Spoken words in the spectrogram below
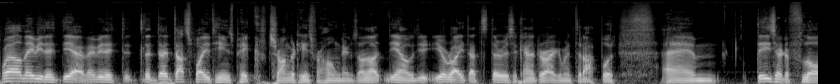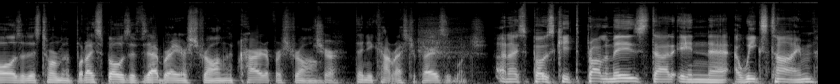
Well, maybe they, yeah, maybe they, th th that's why teams pick stronger teams for home games. I'm not, you know, you- you're right. That's there is a counter argument to that, but um, these are the flaws of this tournament. But I suppose if Zebre are strong, if Cardiff are strong, Sure. then you can't rest your players as much. And I suppose, Keith, the problem is that in uh, a week's time,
